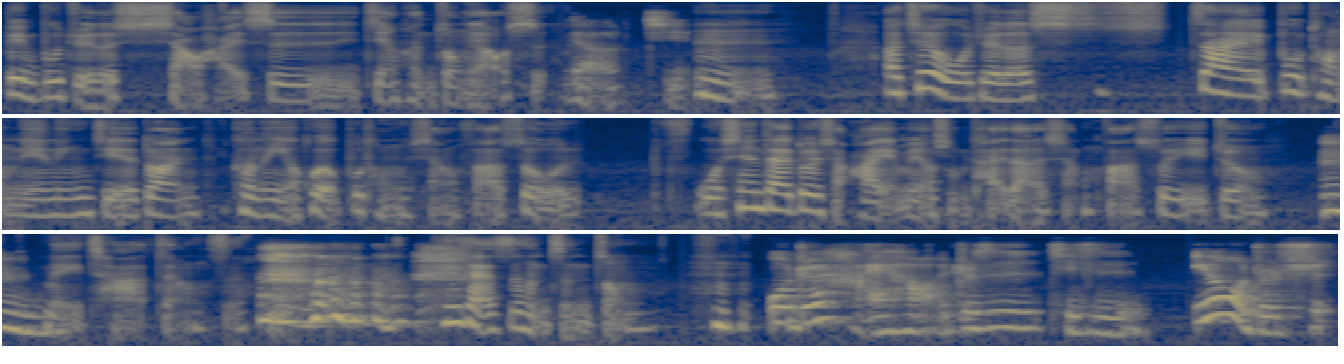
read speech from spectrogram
并不觉得小孩是一件很重要的事。了解，嗯，而且我觉得是在不同年龄阶段，可能也会有不同的想法。所以，我我现在对小孩也没有什么太大的想法，所以就嗯没差这样子。听起来是很尊重。我觉得还好，就是其实因为我觉得是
